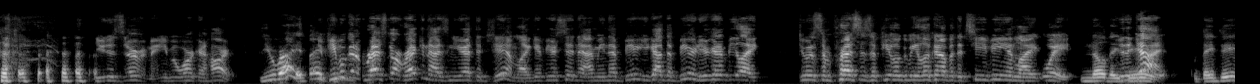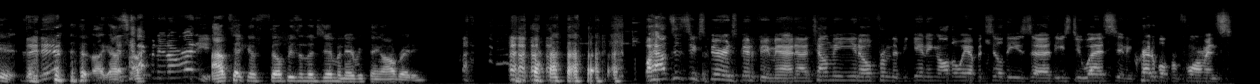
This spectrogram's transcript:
saying? You deserve it, man. You've been working hard. You're right. Thank If people you. gonna re- start recognizing you at the gym, like if you're sitting, there, I mean, that beard, you got the beard. You're gonna be like doing some presses, and people gonna be looking up at the TV and like, wait, no, they the did. guy. They did. They did? like I, It's I'm, happening already. I'm taking selfies in the gym and everything already. Well, how's this experience been for you, man? Uh, tell me, you know, from the beginning all the way up until these uh, these duets, an incredible performance.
